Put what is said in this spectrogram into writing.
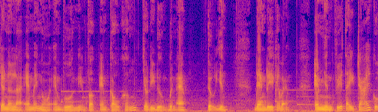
Cho nên là em mới ngồi em vừa niệm Phật em cầu khấn cho đi đường bình an Tự dưng. Đang đi các bạn. Em nhìn phía tay trái của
